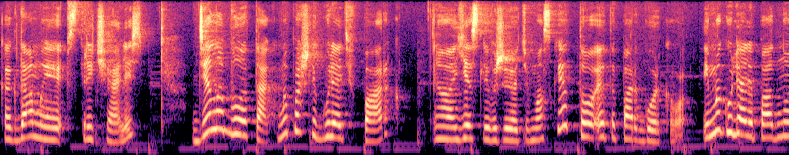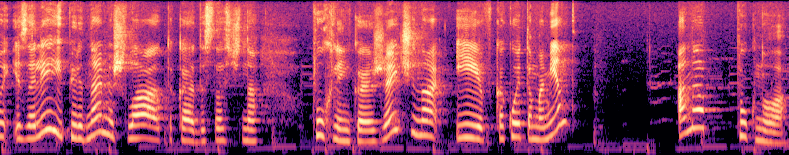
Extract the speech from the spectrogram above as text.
когда мы встречались. Дело было так, мы пошли гулять в парк, а, если вы живете в Москве, то это парк Горького. И мы гуляли по одной из аллей, и перед нами шла такая достаточно пухленькая женщина, и в какой-то момент она пукнула.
